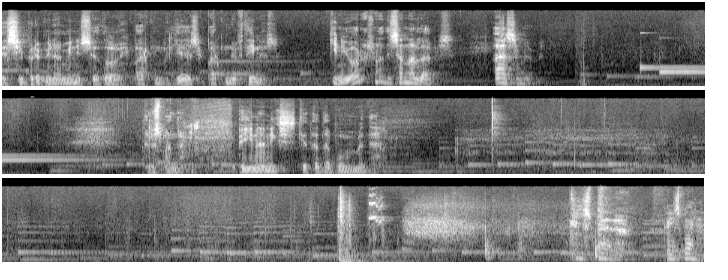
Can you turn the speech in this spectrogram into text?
Εσύ πρέπει να μείνεις εδώ. Υπάρχουν δουλειές, υπάρχουν ευθύνες. Και είναι η ώρα σου να τις αναλάβεις. Άσε με εμένα. Τέλος πάντων, πήγε να ανοίξεις και θα τα πούμε μετά. Καλησπέρα. Καλησπέρα.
